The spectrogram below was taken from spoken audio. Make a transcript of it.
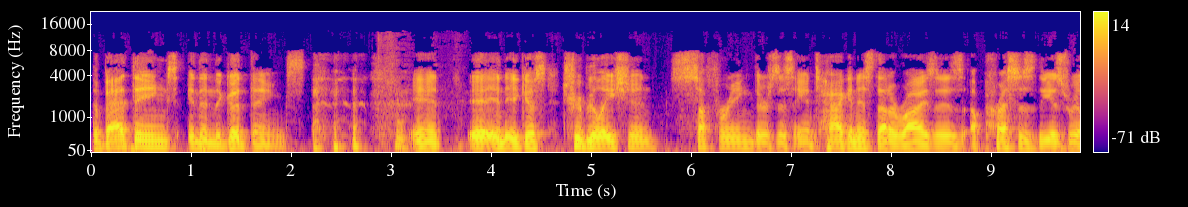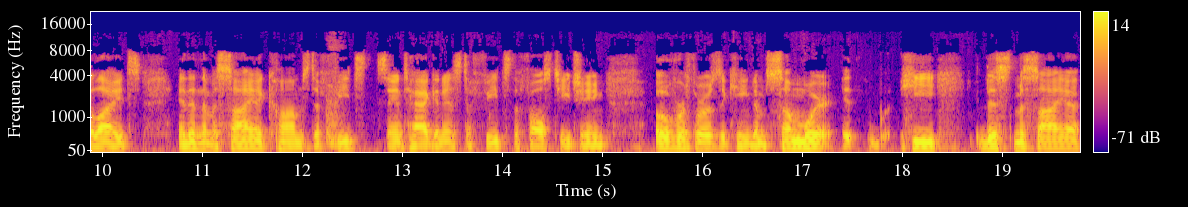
The bad things and then the good things. and and it goes tribulation, suffering. There's this antagonist that arises, oppresses the Israelites, and then the Messiah comes, defeats this antagonist, defeats the false teaching, overthrows the kingdom. Somewhere it, he, this Messiah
